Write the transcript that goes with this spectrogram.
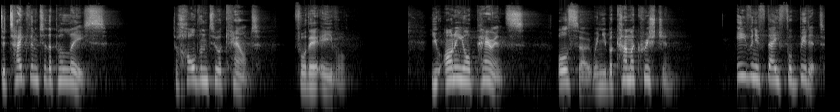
to take them to the police, to hold them to account for their evil. You honor your parents also when you become a Christian, even if they forbid it.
